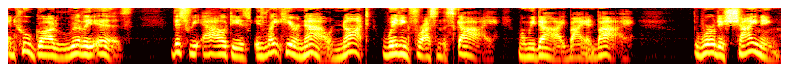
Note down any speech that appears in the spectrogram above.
and who God really is this reality is, is right here now, not waiting for us in the sky when we die by and by. The world is shining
